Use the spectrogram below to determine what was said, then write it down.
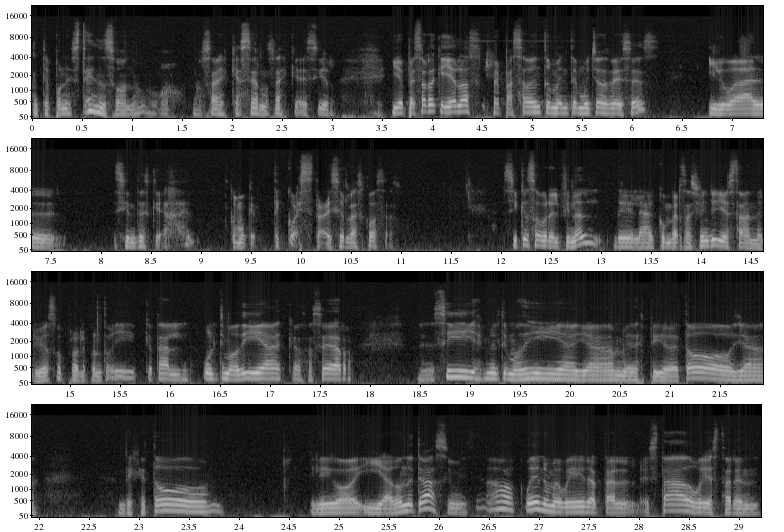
Y te pones tenso, ¿no? no sabes qué hacer, no sabes qué decir. Y a pesar de que ya lo has repasado en tu mente muchas veces, igual sientes que como que te cuesta decir las cosas. Así que sobre el final de la conversación yo ya estaba nervioso, pero le pregunto, ¿qué tal? Último día, ¿qué vas a hacer? Sí, es mi último día, ya me despido de todo, ya dejé todo. Y le digo, ¿y a dónde te vas? Y me dice, ah, bueno, me voy a ir a tal estado, voy a estar en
